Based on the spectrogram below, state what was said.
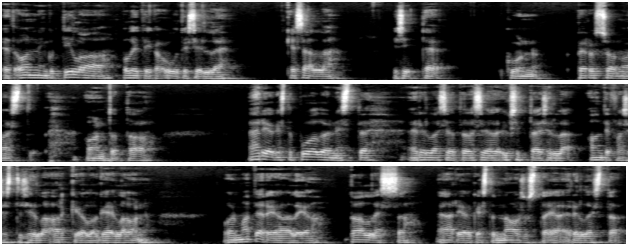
että on niin tilaa politiikan uutisille kesällä. Ja sitten kun perussuomalaiset on tota, äärioikeista puolue, niin sitten erilaisia tällaisia yksittäisillä antifasistisilla arkeologeilla on, on materiaalia tallessa äärioikeista noususta ja erilaisista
